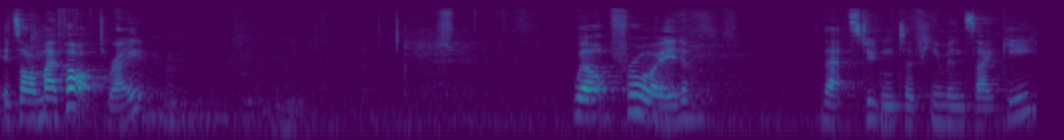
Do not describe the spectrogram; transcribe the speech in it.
It's all my fault, right? Well, Freud, that student of human psyche,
